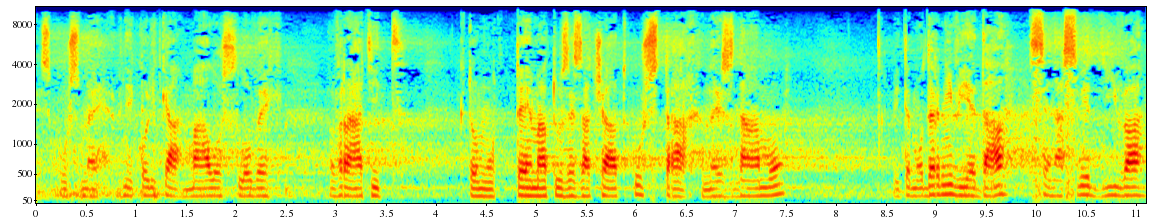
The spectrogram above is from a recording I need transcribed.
se skúsme v několika málo slovech vrátit k tomu tématu ze začátku strach neznámo. Víte, moderní věda se na svět dívá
